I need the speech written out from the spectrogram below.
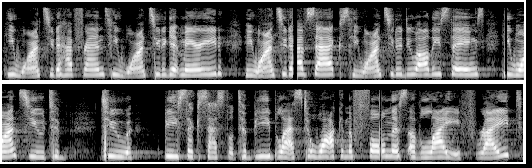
He wants you to have friends. He wants you to get married. He wants you to have sex. He wants you to do all these things. He wants you to, to be successful, to be blessed, to walk in the fullness of life, right?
